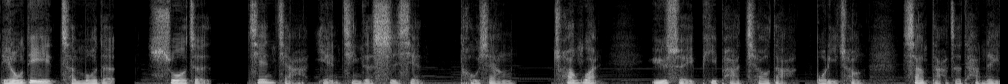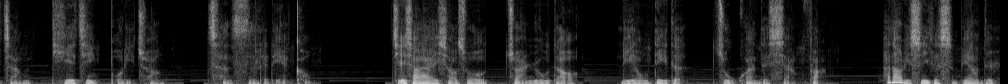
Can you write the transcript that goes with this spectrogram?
李龙第沉默地说着，尖假眼睛的视线投向窗外，雨水噼啪敲打玻璃窗，像打着他那张贴近玻璃窗沉思的脸孔。接下来，小说转入到李隆基的主观的想法，他到底是一个什么样的人？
